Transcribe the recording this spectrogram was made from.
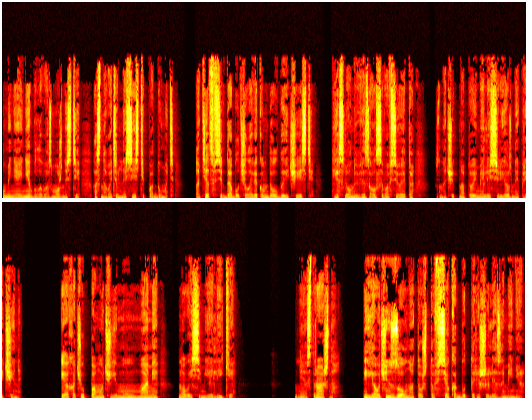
«У меня и не было возможности основательно сесть и подумать. Отец всегда был человеком долга и чести. Если он ввязался во все это, Значит, на то имелись серьезные причины. Я хочу помочь ему, маме, новой семье Лики. Мне страшно. И я очень зол на то, что все как будто решили за меня.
